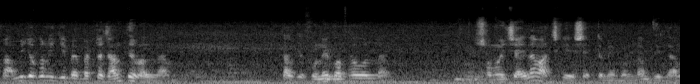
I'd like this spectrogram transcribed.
তো আমি যখন এই যে ব্যাপারটা জানতে পারলাম, কালকে ফোনে কথা বললাম, সময় চাইলাম, আজকে এসে একটা মেমোরান্ডাম দিলাম।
